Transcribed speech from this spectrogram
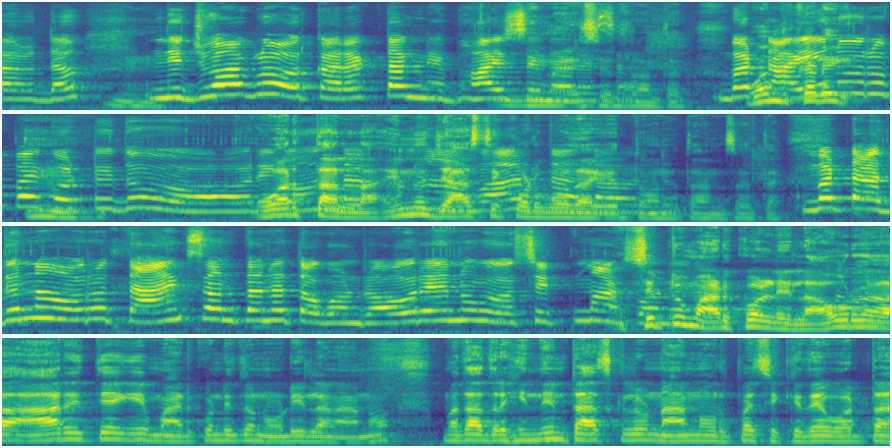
ಅವ್ರದ್ದು ನಿಜವಾಗ್ಲೂ ಅವ್ರು ಕರೆಕ್ಟಾಗಿ ನಿಭಾಯಿಸಿದ್ದಾರೆ. ಬಟ್ ಐನೂರು ರೂಪಾಯಿ ಕೊಟ್ಟಿದ್ದು ಜಾಸ್ತಿ ಕೊಡ್ಬೋದಾಗಿತ್ತು ಅಂತ ಅನ್ಸುತ್ತೆ. ಬಟ್ ಅದನ್ನ ಅವರು ಥ್ಯಾಂಕ್ಸ್ ಅಂತಾನೆ ತಗೊಂಡ್ರು. ಅವರೇನು ಸಿಟ್ ಮಾಡಿ ಸಿಟ್ಟು ಮಾಡ್ಕೊಳ್ಳಿಲ್ಲ ಅವರು ಆ ರೀತಿಯಾಗಿ ಮಾಡ್ಕೊಂಡಿದ್ದು ನೋಡಿಲ್ಲ ನಾನು. ಮತ್ತು ಅದ್ರ ಹಿಂದಿನ ಟಾಸ್ಕಲ್ಲೂ ನಾನ್ನೂರು ರೂಪಾಯಿ ಸಿಕ್ಕಿದೆ. ಒಟ್ಟು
